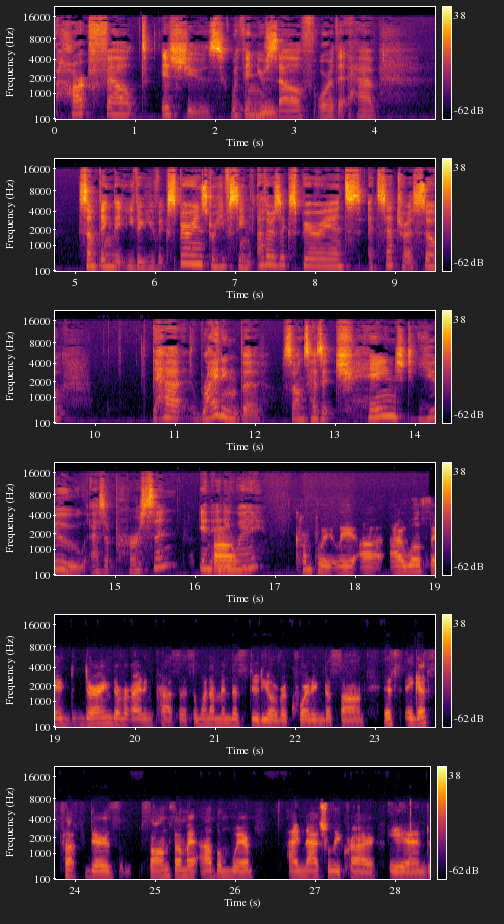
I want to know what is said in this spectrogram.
heartfelt issues within mm-hmm. yourself or that have something that either you've experienced or you've seen others experience, etc. So, ha- writing the songs has it changed you as a person in any um, way? Completely. Uh, I will say during the writing process, when I'm in the studio recording the song, it's it gets tough. There's songs on my album where I naturally cry. And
